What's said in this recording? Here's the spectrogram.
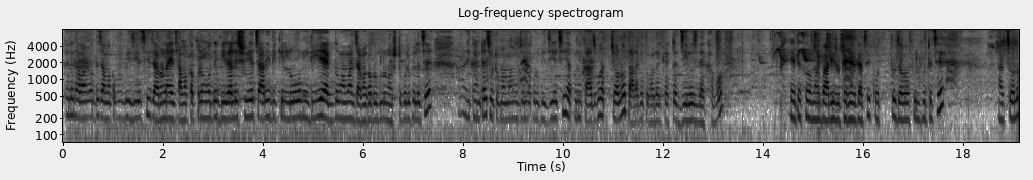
এখানে ধাবার মধ্যে জামা কাপড় ভিজিয়েছি, জানো না, এই জামা কাপড়ের মধ্যে বিড়ালে শুয়ে চারিদিকে লোম দিয়ে একদম আমার জামা কাপড়গুলো নষ্ট করে ফেলেছে। আর এখানটায় ছোটো মামামের জন্য কাপড় ভিজিয়েছি, এখনই কাচবো। আর চলো, তার আগে তোমাদেরকে একটা জিনিস দেখাবো। এই দেখো, আমার বাড়ির উঠানের কাছে কত জবা ফুল ফুটেছে। আর চলো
